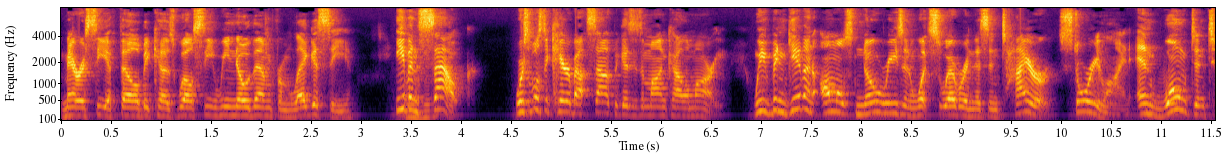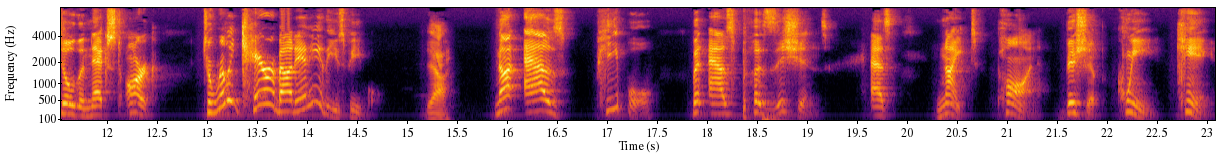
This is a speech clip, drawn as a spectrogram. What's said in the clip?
Marasiah Fel because, well, see, we know them from Legacy. Even Mhm. Sauk. We're supposed to care about Sauk because he's a Mon Calamari. We've been given almost no reason whatsoever in this entire storyline, and won't until the next arc, to really care about any of these people. Yeah. Not as people, but as positions. As knight, pawn, bishop, queen, king.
